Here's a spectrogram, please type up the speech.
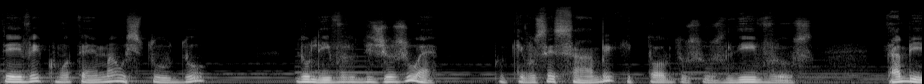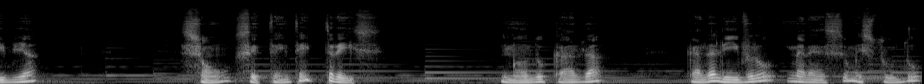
teve como tema o estudo do livro de Josué porque você sabe que todos os livros da Bíblia são 73. De modo cada cada livro merece um estudo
